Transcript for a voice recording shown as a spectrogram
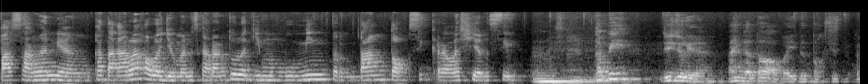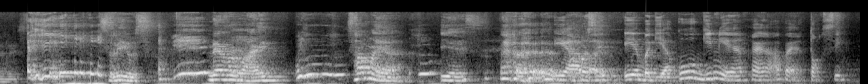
pasangan yang katakanlah kalau zaman sekarang tuh lagi membuming tentang toxic relationship. Hmm, Tapi jujur ya, Aing nggak tahu apa itu toxic relationship. Serius. Never mind. Sama ya? Yes. Iya, Apa sih? Iya bagi aku gini ya, kayak apa ya? Toxic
